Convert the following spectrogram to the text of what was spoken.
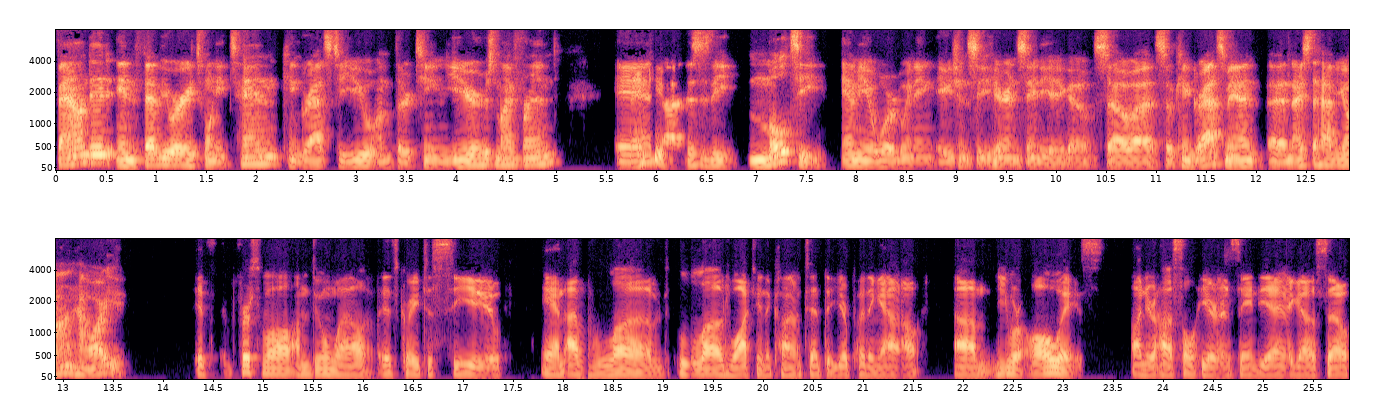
Founded in February 2010. Congrats to you on 13 years, my friend. And uh, this is the multi Emmy award winning agency here in San Diego. So, uh, so congrats, man. Uh, nice to have you on. How are you? It's first of all, I'm doing well. It's great to see you, and I've loved loved watching the content that you're putting out. Um, you are always on your hustle here in San Diego, so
